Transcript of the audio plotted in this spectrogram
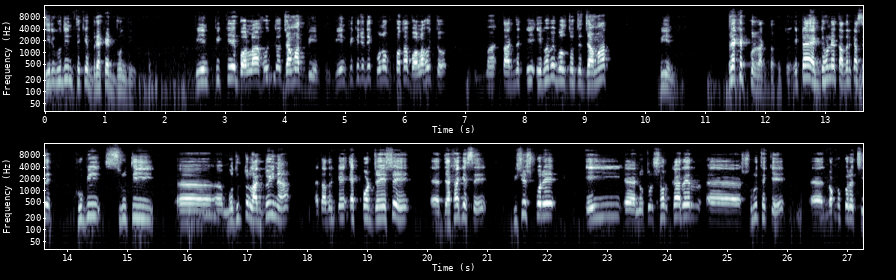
দীর্ঘদিন থেকে ব্র্যাকেট বন্দি। বিএনপিকে বলা হইতো জামাত বিএনপি। বিএনপিকে যদি কোনো কথা বলা হইতো তাদেরকে এভাবে বলতো যে জামাত বিএনপি। ব্র্যাকেট করে রাখতে হইতো। এটা এক ধরনের তাদের কাছে খুবই শ্রুতি মধুর তো লাগতোই না। তাদেরকে এক পর্যায়ে এসে দেখা গেছে। বিশেষ করে এই নতুন সরকারের শুরু থেকে লক্ষ্য করেছি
